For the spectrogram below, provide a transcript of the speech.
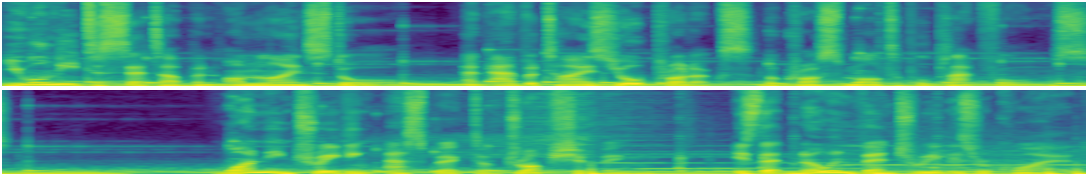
you will need to set up an online store and advertise your products across multiple platforms. One intriguing aspect of dropshipping is that no inventory is required.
